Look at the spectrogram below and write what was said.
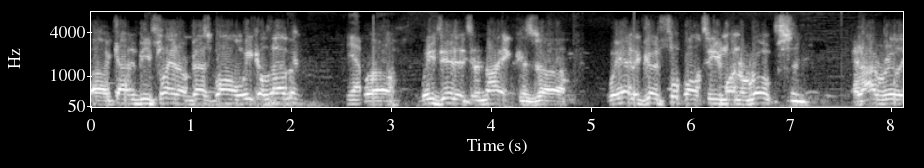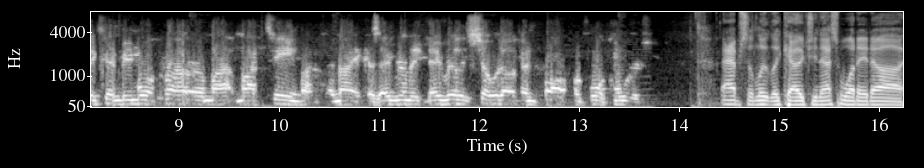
uh, "Got to be playing our best ball in week 11." Yep. Well, we did it tonight because uh, we had a good football team on the ropes, and and I really couldn't be more proud of my, my team tonight because they really they really showed up and fought for four quarters. Absolutely, coach, and that's what it uh,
